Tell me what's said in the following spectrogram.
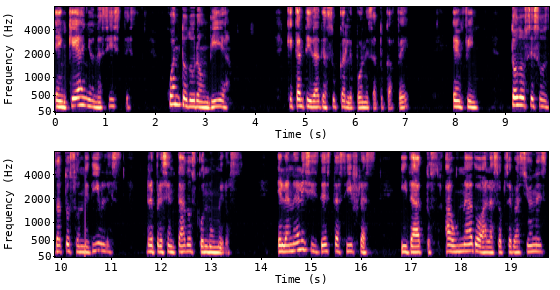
en qué año naciste, cuánto dura un día, qué cantidad de azúcar le pones a tu café. En fin, todos esos datos son medibles, representados con números. El análisis de estas cifras y datos, aunado a las observaciones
